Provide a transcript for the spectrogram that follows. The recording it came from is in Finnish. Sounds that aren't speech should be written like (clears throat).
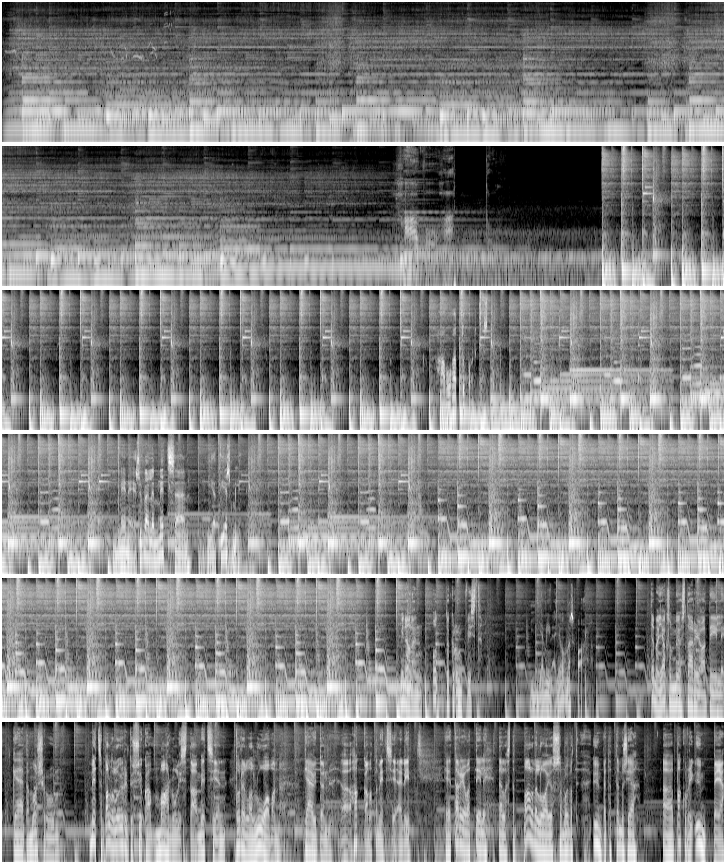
Havuhattu. Syvälle metsään ja ties minne. Minä olen Otto Krunkvist. Ja minä Joonas Vaarla. Tämän jakson myös tarjoaa teille Kääpä Mushroom, metsäpalveluyritys, joka mahdollistaa metsien todella luovan käytön äh, hakkaamatta metsiä. Eli he tarjoavat teille tällaista palvelua, jossa voivat ympätä tämmöisiä äh, pakuriymppejä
